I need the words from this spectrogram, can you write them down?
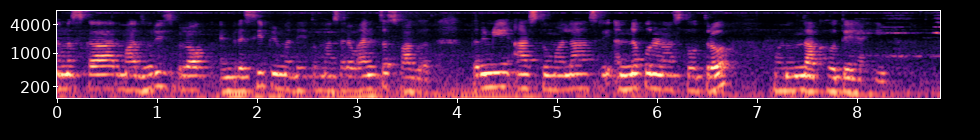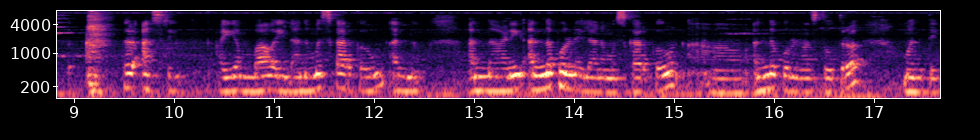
नमस्कार माधुरीज ब्लॉग अँड रेसिपीमध्ये तुम्हा सर्वांचं स्वागत. तर मी आज तुम्हाला श्री अन्नपूर्णा स्तोत्र म्हणून दाखवते आहे. तर आज श्री आई अंबाबाईला नमस्कार करून अन्न अन्न आणि अन्नपूर्णेला नमस्कार करून अन्नपूर्णा स्तोत्र म्हणते.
